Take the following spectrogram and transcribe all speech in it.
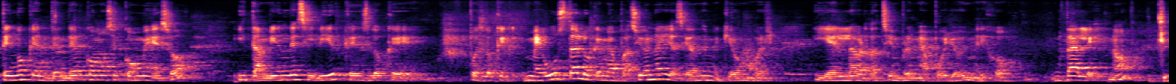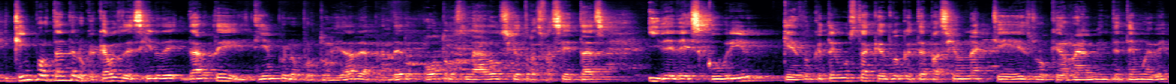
Tengo que entender cómo se come eso y también decidir qué es lo que, pues lo que me gusta, lo que me apasiona y hacia dónde me quiero mover. Y él, la verdad, siempre me apoyó y me dijo, dale, ¿no? Qué, importante lo que acabas de decir de darte el tiempo y la oportunidad de aprender otros lados y otras facetas y de descubrir qué es lo que te gusta, qué es lo que te apasiona, qué es lo que realmente te mueve,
